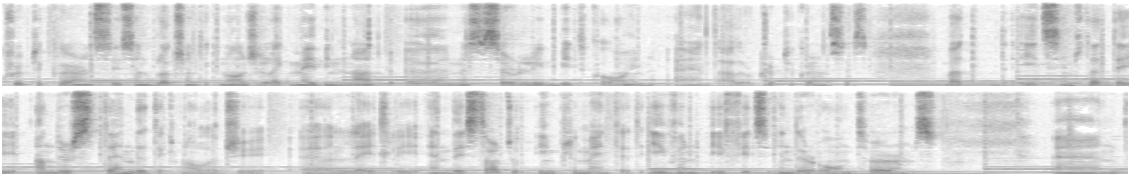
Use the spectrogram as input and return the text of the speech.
cryptocurrencies and blockchain technology, like maybe not uh, necessarily Bitcoin and other cryptocurrencies, but it seems that they understand the technology uh, lately and they start to implement it, even if it's in their own terms. And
